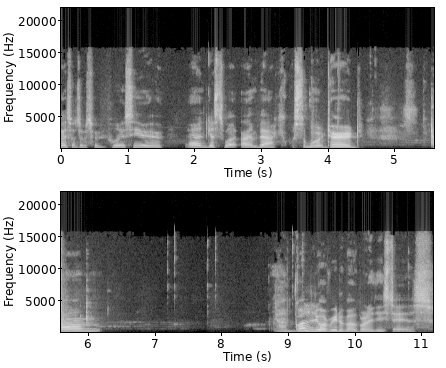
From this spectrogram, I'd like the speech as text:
guys, what's up, it's Police here, and guess what, I'm back with some more Dirt. Um, I'm going to do a read about one of these days.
